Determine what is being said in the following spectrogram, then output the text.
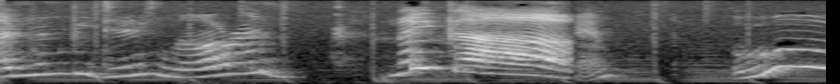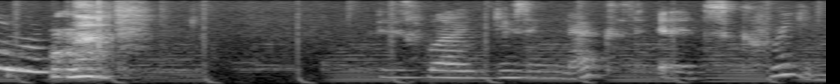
I'm gonna be doing Laura's makeup. Okay. Ooh. this is what I'm using next, and it's cream.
